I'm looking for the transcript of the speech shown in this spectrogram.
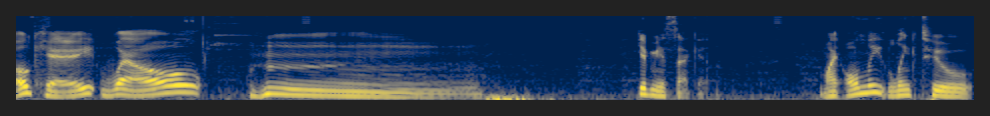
Okay, well... Hmm... Give me a second. My only link to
